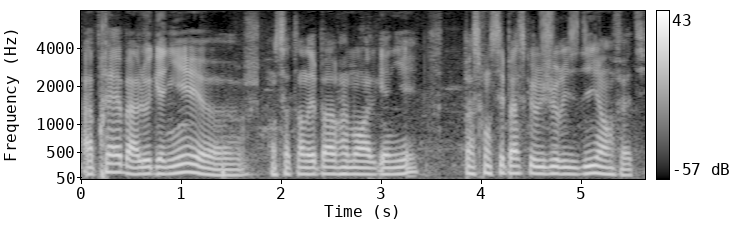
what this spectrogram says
Après, bah, le gagner, euh, on s'attendait pas vraiment à le gagner parce qu'on ne sait pas ce que le jury se dit en fait.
